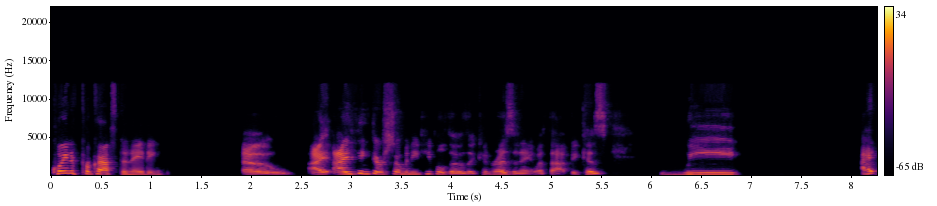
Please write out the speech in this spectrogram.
queen of procrastinating. Oh, I, I think there's so many people though that can resonate with that because we, I,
